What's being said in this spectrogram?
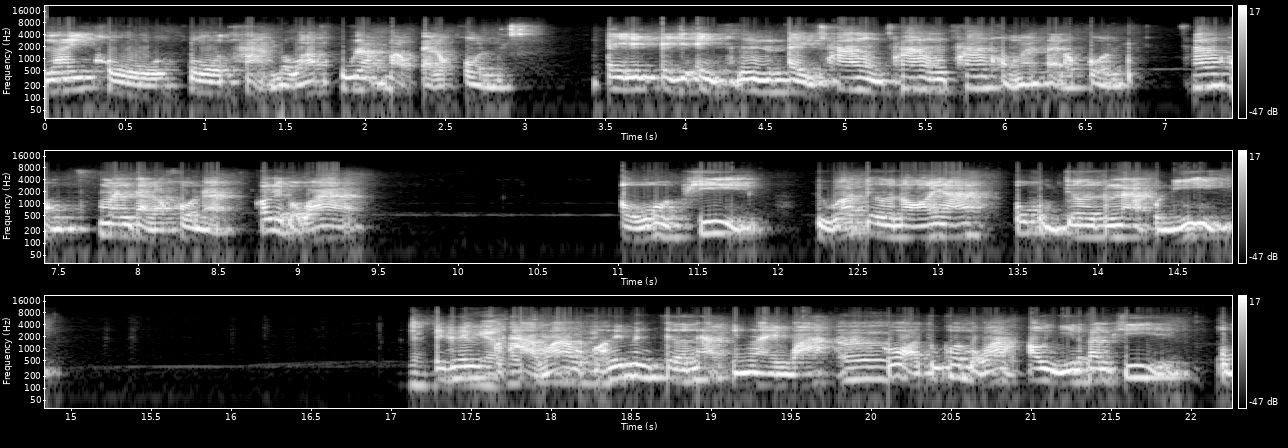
ไล่โทรโทรถามแบบว่าผู้รับเหมาแต่ละคนไอ้ไอ้ไอ้ไอ้ไอ้ช่างช่างช่างของมันแต่ละคน ช่างของมันแต่ละคนอะ ก็เลยบอกว่าโอ้พี่ ถือว่าเจอน้อยนะพวกผมเจอกันหนักกว่านี้อีกอย่างไอ้เพชรก็ถามว่าเฮ้ยมันเจอหนักยังไงวะเออก็บอกทุกคนบอกว่าเอาอย่างนี้แล้วกันพี่ผม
